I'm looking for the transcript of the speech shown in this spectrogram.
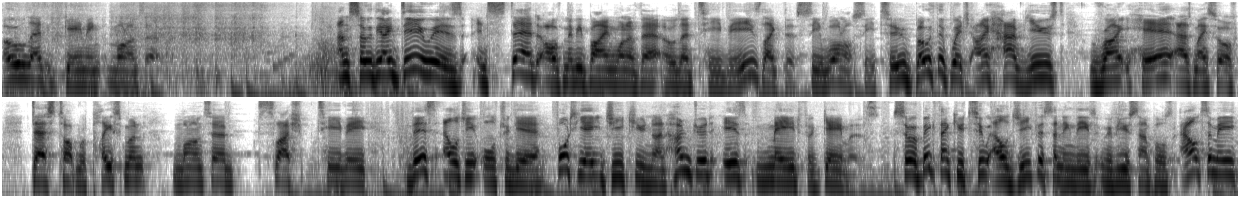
OLED gaming monitor. And so the idea is instead of maybe buying one of their OLED TVs like the C1 or C2, both of which I have used right here as my sort of desktop replacement monitor slash TV, this LG Ultra Gear 48 GQ900 is made for gamers. So a big thank you to LG for sending these review samples out to me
